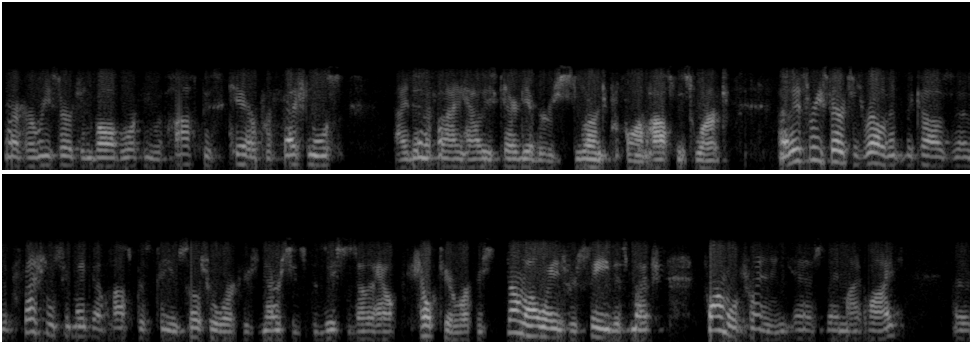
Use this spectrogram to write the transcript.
where her research involved working with hospice care professionals, identifying how these caregivers learn to perform hospice work. Now, this research is relevant because uh, the professionals who make up hospice teams, social workers, nurses, physicians, other health healthcare workers, don't always receive as much formal training as they might like uh,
